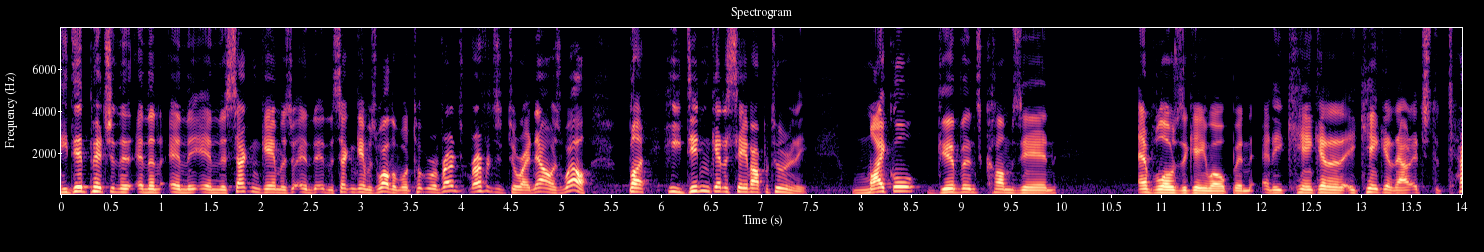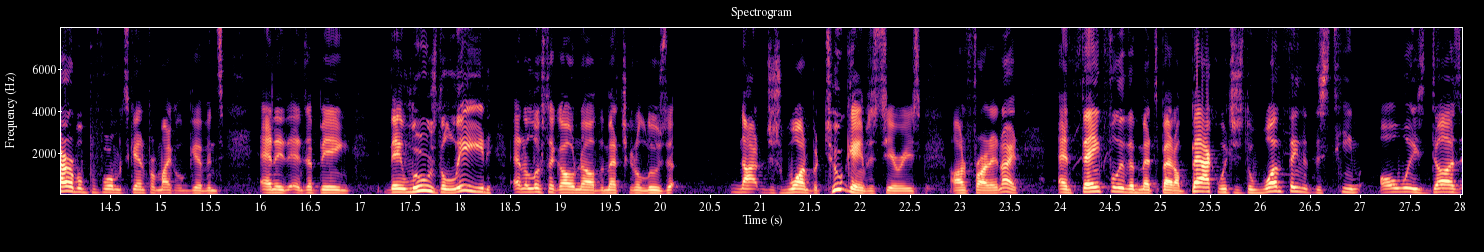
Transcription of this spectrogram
he did pitch in the in the in the in the second game as in the, second game as well. That we're t- refer- referencing to right now as well. But he didn't get a save opportunity. Mychal Givens comes in, and blows the game open, and he can't get it. He can't get it out. It's just a terrible performance again from Mychal Givens, and it ends up being they lose the lead, and it looks like oh no, the Mets are going to lose not just one but two games of series on Friday night. And thankfully, the Mets battle back, which is the one thing that this team always does.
